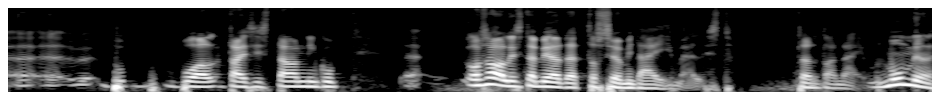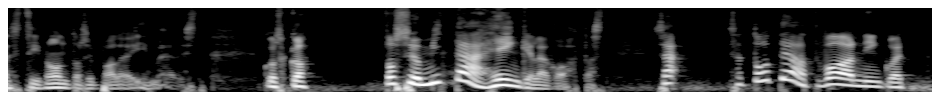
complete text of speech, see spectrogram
pu, puol, tai siis tää on niinku, osa oli sitä mieltä, että tossa ei ole mitään ihmeellistä. Sanotaan näin. Mutta mun mielestä siinä on tosi paljon ihmeellistä. Koska tossa ei ole mitään henkilökohtaista. Sä, sä toteat vaan, niin kuin, että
